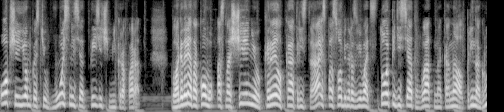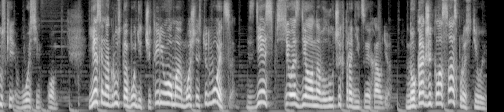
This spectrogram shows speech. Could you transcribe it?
общей емкостью 80 тысяч микрофарад. Благодаря такому оснащению Krell K300i способен развивать 150 Вт на канал при нагрузке 8 Ом. Если нагрузка будет 4 Ома, мощность удвоится. Здесь все сделано в лучших традициях аудио. Но как же класса, спросите вы?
